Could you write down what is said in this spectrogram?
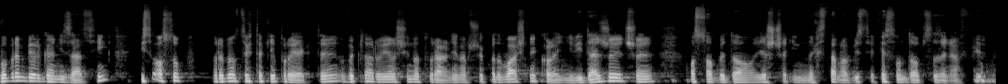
w obrębie organizacji i z osób robiących takie projekty wyklarują się naturalnie na przykład właśnie kolejni liderzy czy osoby do jeszcze innych stanowisk, jakie są do obsadzenia w firmie.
